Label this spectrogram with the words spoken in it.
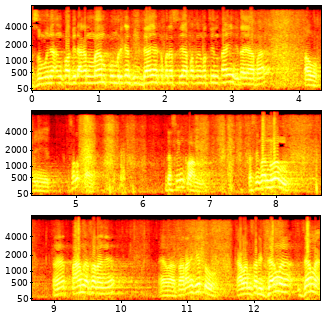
Sesungguhnya engkau tidak akan mampu memberikan hidayah kepada siapa yang engkau cintai. Hidayah apa? Taufik. Selesai. Sudah sinkron. Sudah sinkron belum? Eh, paham enggak caranya? Eh, caranya gitu. Kalau bisa dijamak, jamak,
